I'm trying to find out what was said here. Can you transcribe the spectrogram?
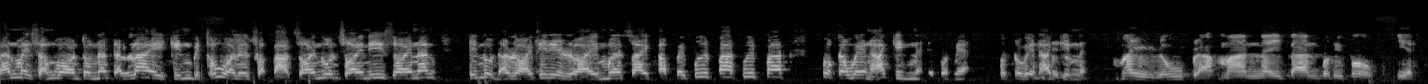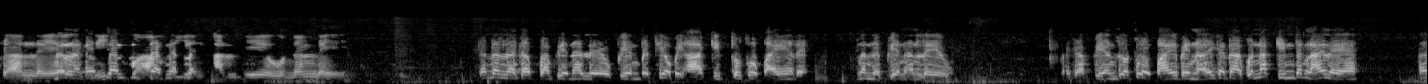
ร้านไม่สังวรตรงนั้นแต่ไล่กินไปทั่วเลยปากซอยนู้นซอยนี้ซอยนั้นที่นู่นอร่อยที่นี่อร่อย เมื่อใส่กลับไปปืดปาดปืดปาดพวกตะเวนหากินน่ะไอ้พวกเนี้ยพวกตะเวนหากินน่ะ ไม่รู้ประมาณในการบริโภคเกียรติการแล้วนั่นแหละครับนี่นั่นความนั่นนั่นเปลี่ยนอันเลวนั่นแหละก็นั่นแหละครับความเพียรอันเลวเพียรไปเที่ยวไปหากินทั่วๆไปนั่นแหละนั่นแหละเพียรอันเลวนะครับเพียรทั่วๆไปไปไหนก็ได้พวกนักกินทั้งหลายแหละถ้า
